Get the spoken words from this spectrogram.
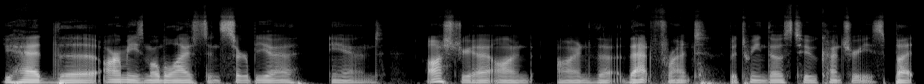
You had the armies mobilized in Serbia and Austria on on the that front between those two countries, but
